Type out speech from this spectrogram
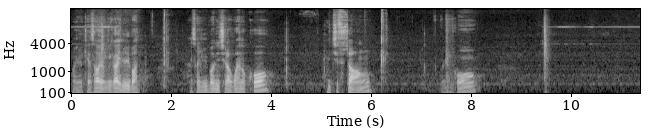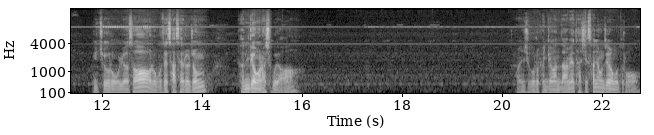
어, 이렇게 해서 여기가 1번. 그래서 1번 위치라고 해놓고 위치 수정 그리고 위쪽으로 올려서 로봇의 자세를 좀 변경을 하시고요. 이런 식으로 변경한 다음에 다시 선형 제어 모드로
